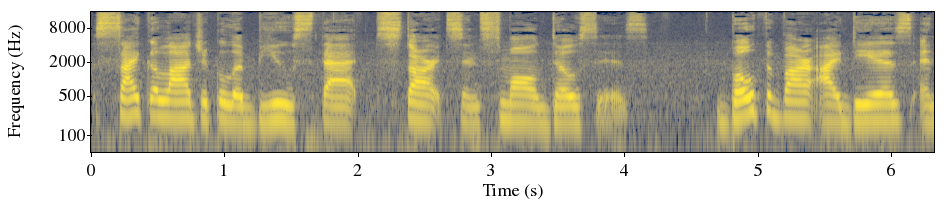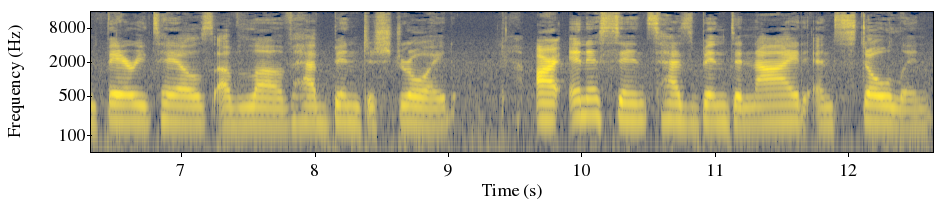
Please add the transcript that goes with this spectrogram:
psychological abuse that starts in small doses. Both of our ideas and fairy tales of love have been destroyed. Our innocence has been denied and stolen.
